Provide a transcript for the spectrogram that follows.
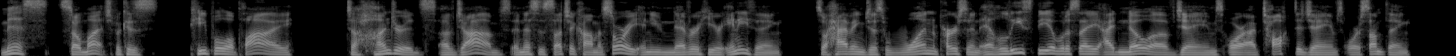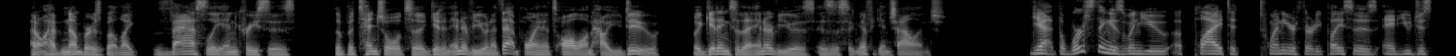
miss so much because people apply to hundreds of jobs. And this is such a common story, and you never hear anything. So having just one person at least be able to say, I know of James, or I've talked to James, or something I don't have numbers, but like vastly increases the potential to get an interview. And at that point, it's all on how you do. But getting to the interview is is a significant challenge. Yeah, the worst thing is when you apply to 20 or 30 places and you just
